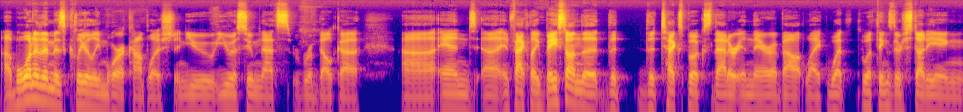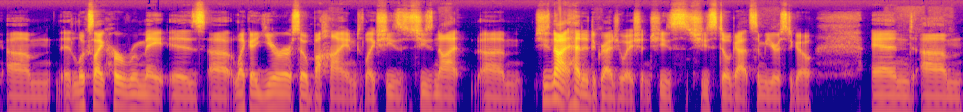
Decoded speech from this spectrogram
Uh, but one of them is clearly more accomplished, and you you assume that's Rebelka. Uh, and uh, in fact, like based on the, the the textbooks that are in there about like what what things they're studying, um, it looks like her roommate is uh, like a year or so behind. Like she's she's not um, she's not headed to graduation. She's she's still got some years to go, and um,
